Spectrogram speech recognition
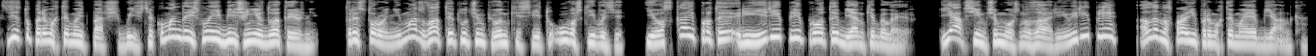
Звісно, перемогти мають перші, бо їхня команда існує більше ніж два тижні. Тристоронній матч за титул чемпіонки світу у важкій вазі. Іо Скай проти Рії Ріплі проти Б'янки Белеєр. Я всім чим можна за Рію Ріплі, але насправді перемогти має Б'янка.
